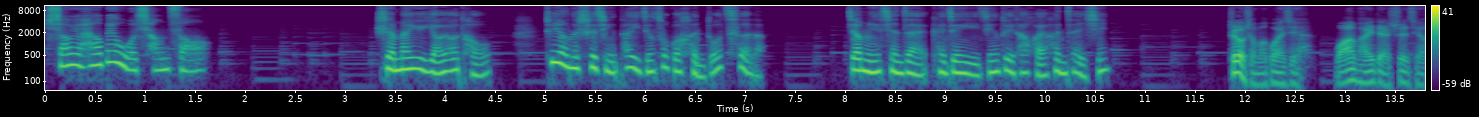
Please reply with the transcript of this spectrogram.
小雨还要被我抢走。沈曼玉摇摇头，这样的事情他已经做过很多次了。江明现在肯定已经对他怀恨在心。这有什么关系？我安排一点事情，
